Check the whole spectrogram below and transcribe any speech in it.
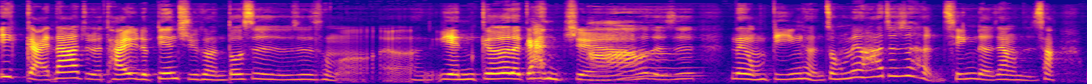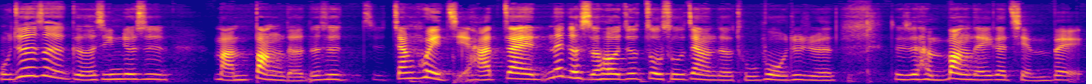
一改，大家觉得台语的编曲可能都是是什么呃演歌的感觉啊，啊，或者是那种鼻音很重，没有，他就是很轻的这样子唱。我觉得这个革新就是。蛮棒的，就是江慧姐，她在那个时候就做出这样的突破，我就觉得就是很棒的一个前辈。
